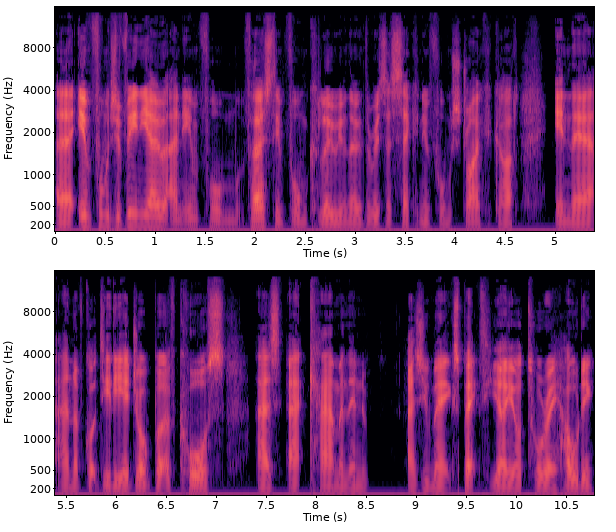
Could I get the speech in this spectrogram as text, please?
Uh, inform Gervinho and inform first inform Kalou, even though there is a second inform striker card in there, and I've got Didier Drogba, of course, as at Cam, and then as you may expect, Yaya Toure holding.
